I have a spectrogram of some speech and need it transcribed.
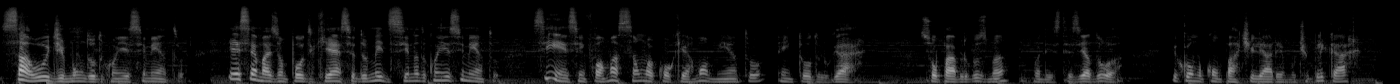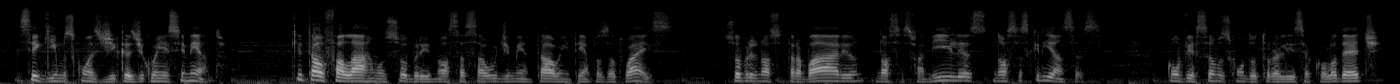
Saúde Mundo do Conhecimento. Esse é mais um podcast do Medicina do Conhecimento. Ciência e informação a qualquer momento, em todo lugar. Sou Pablo Guzmán, o anestesiador, e como compartilhar é multiplicar, seguimos com as dicas de conhecimento. Que tal falarmos sobre nossa saúde mental em tempos atuais? Sobre nosso trabalho, nossas famílias, nossas crianças. Conversamos com a doutora Alicia Colodetti,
